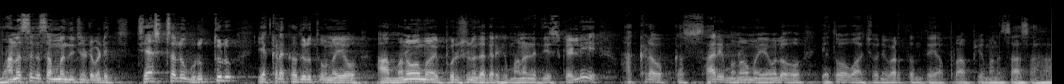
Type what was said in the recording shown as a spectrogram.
మనసుకు సంబంధించినటువంటి చేష్టలు వృత్తులు ఎక్కడ కదులుతున్నాయో ఆ మనోమయ పురుషుని దగ్గరికి మనల్ని తీసుకెళ్ళి అక్కడ ఒక్కసారి మనోమయంలో యతో వాచో నివర్తంతే అప్రాప్య మనసా సహా.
